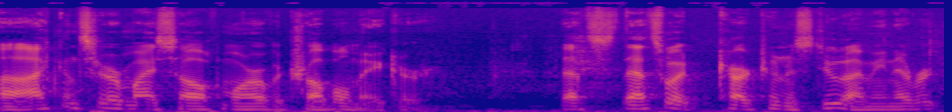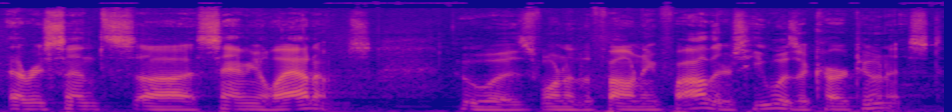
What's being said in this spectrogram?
Uh, I consider myself more of a troublemaker. That's that's what cartoonists do. I mean, ever ever since uh, Samuel Adams, who was one of the founding fathers, he was a cartoonist,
